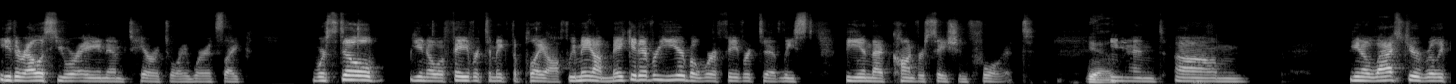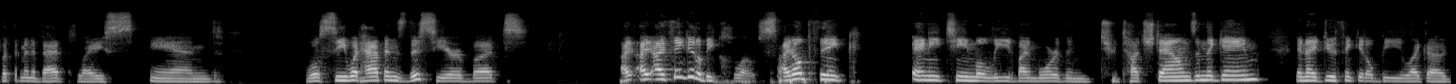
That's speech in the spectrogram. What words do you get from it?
either LSU or A and M territory, where it's like we're still you know a favorite to make the playoff. We may not make it every year, but we're a favorite to at least be in that conversation for it. Yeah. And um, you know, last year really put them in a bad place, and we'll see what happens this year. But I, I, I think it'll be close. I don't think any team will lead by more than two touchdowns in the game, and I do think it'll be like a,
